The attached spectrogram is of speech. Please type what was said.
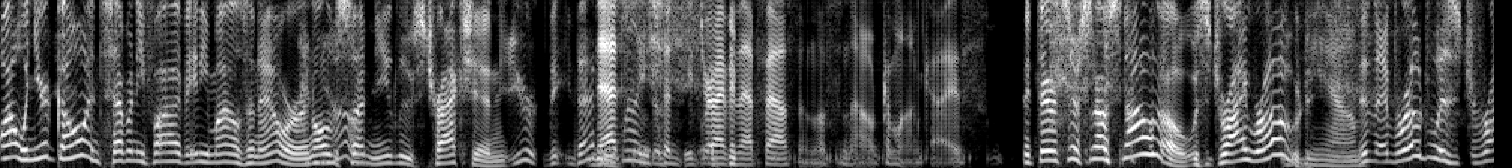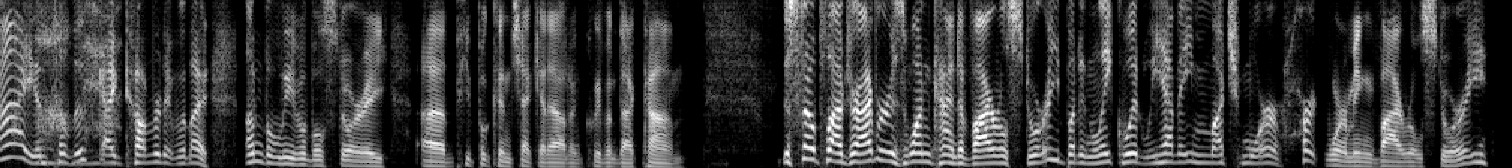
well when you're going 75 80 miles an hour and all of a sudden you lose traction you're that That's- is you shouldn't be driving that fast in the snow. Come on, guys. but there's there's no snow though it was a dry road Yeah. the, road was dry until Oh, this guy covered it with ice unbelievable story uh, people can check it out on cleveland.com The snowplow driver is one kind of viral story, but in Lakewood, we have a much more heartwarming viral story.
